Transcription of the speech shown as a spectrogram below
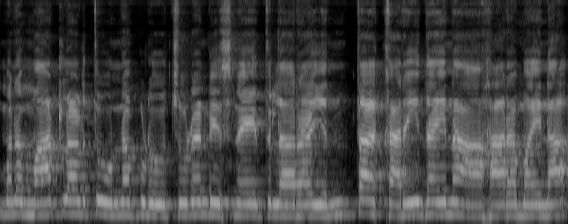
మనం మాట్లాడుతూ ఉన్నప్పుడు చూడండి స్నేహితులారా ఎంత ఖరీదైన ఆహారమైనా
